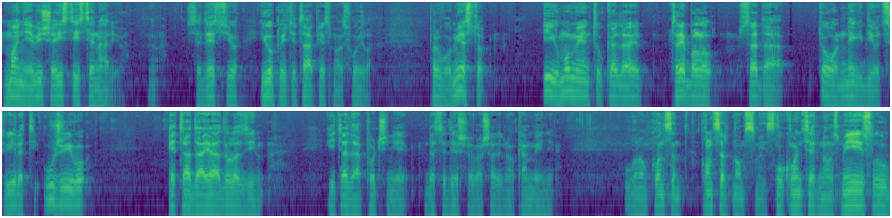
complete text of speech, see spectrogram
manje više isti scenariju se desio i opet je ta pjesma osvojila prvo mjesto i u momentu kada je trebalo sada to negdje odsvirati uživo, e tada ja dolazim i tada počinje da se dešava šareno kamenje. U onom koncertnom smislu. U koncertnom smislu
